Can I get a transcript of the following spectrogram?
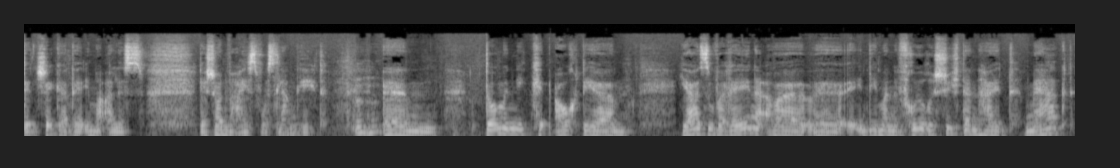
der Checker, der immer alles, der schon weiß, wo es lang geht. Mhm. Ähm, Dominik, auch der ja, souveräne, aber äh, indem man eine frühere Schüchternheit merkt,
